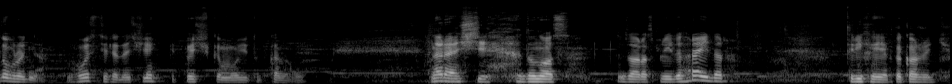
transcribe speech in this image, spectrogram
Доброго дня, гості, глядачі, підписчики мого YouTube каналу. Нарешті до нас зараз прийде грейдер. Трохи, як то кажуть,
